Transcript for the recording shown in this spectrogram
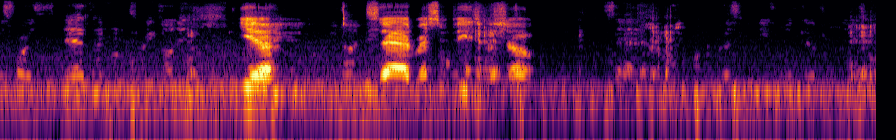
As far as his death, I can't speak on it. Yeah, You know I mean? sad. Rest in peace for sure. Sad. Rest in peace, most definitely.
